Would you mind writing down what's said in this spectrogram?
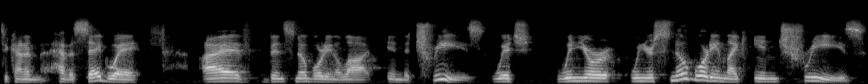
to kind of have a segue I've been snowboarding a lot in the trees, which when you're when you're snowboarding like in trees,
